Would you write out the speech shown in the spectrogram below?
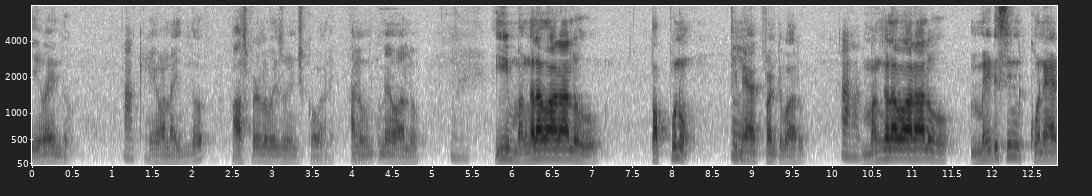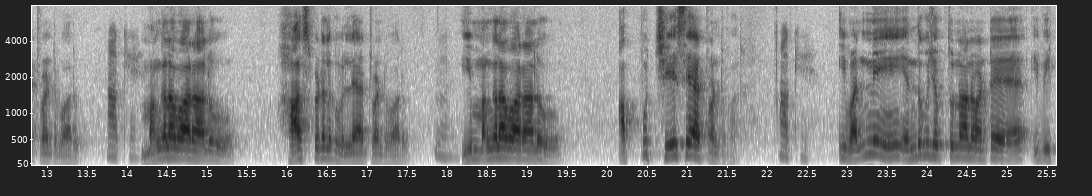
ఏమైందో ఏమైనా అయిందో? హాస్పిటల్ పోయి చూపించుకోవాలి అని అనుకునే వాళ్ళు ఈ మంగళవారాలు పప్పును తినేటువంటి వారు. మంగళవారాలు మెడిసిన్ కొనేటువంటి వారు. మంగళవారాలు హాస్పిటల్కి వెళ్ళేటువంటి వారు. ఉమ్, ఈ మంగళవారాలు అప్పు చేసేటువంటి వారు. ఇవన్నీ ఎందుకు చెప్తున్నాను అంటే ఇవి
